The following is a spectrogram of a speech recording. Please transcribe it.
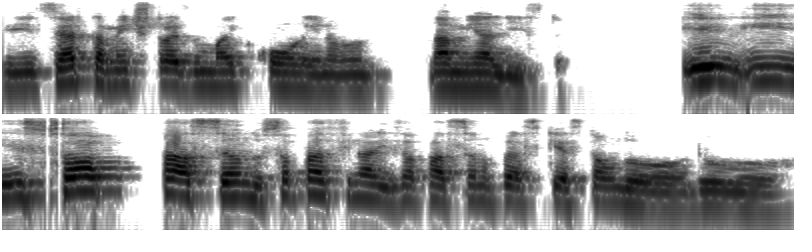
e certamente atrás do Mike Conley na, na minha lista. E, e, só passando, só para finalizar, passando por essa questão do, do,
